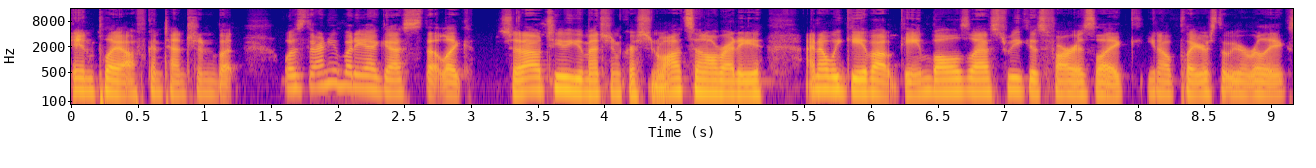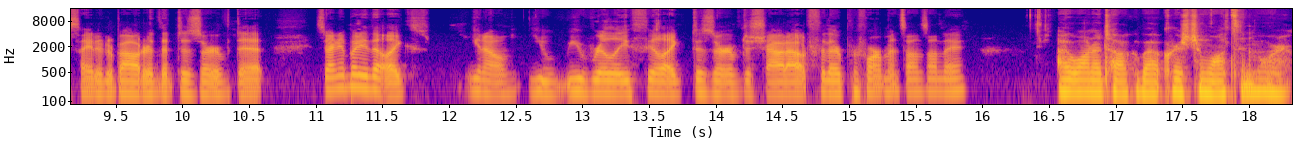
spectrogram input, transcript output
in playoff contention. But was there anybody, I guess, that like stood out to you? You mentioned Christian Watson already. I know we gave out game balls last week as far as like, you know, players that we were really excited about or that deserved it. Is there anybody that like, you know, you you really feel like deserved a shout out for their performance on Sunday? I want to talk about Christian Watson more.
